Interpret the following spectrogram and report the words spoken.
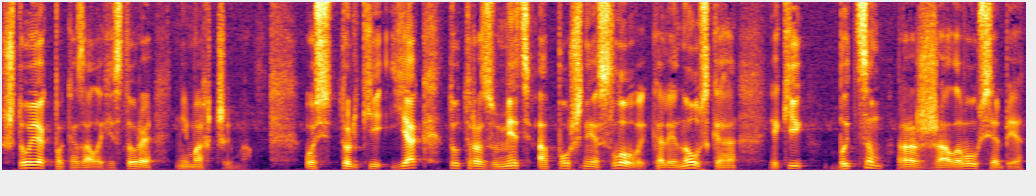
што, як паказала гісторыя, немагчыма. Ось толькі як тут разумець апошнія словы каліноўскага, які быццам разжалаваў сябе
